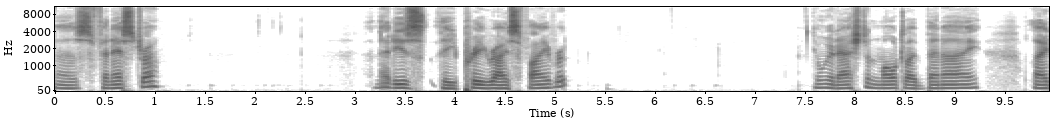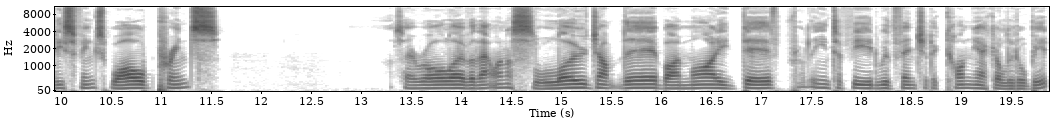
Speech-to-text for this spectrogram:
as Fenestra. And that is the pre race favourite. Look at Ashton, Multi Benet, Lady Sphinx, Wild Prince. So roll over that one. A slow jump there by Mighty Dev. Probably interfered with Venture to Cognac a little bit.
